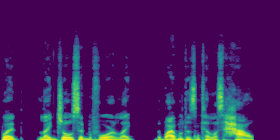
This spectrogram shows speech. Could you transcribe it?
but like Joel said before, like the Bible doesn't tell us how.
